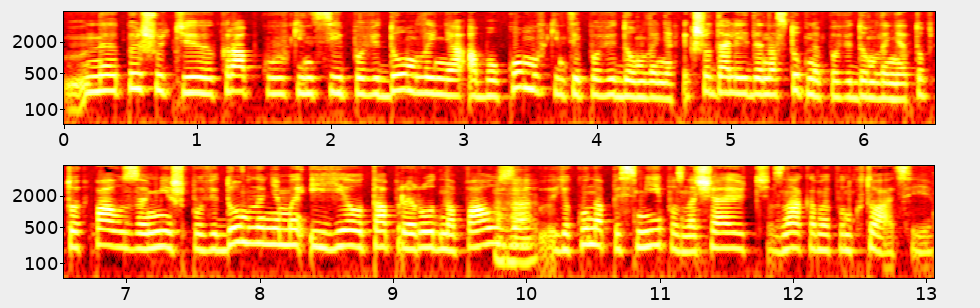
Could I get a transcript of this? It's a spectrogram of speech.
не пишуть е, крапку в кінці повідомлення, або кому в кінці повідомлення, якщо далі йде наступне повідомлення. Тобто пауза між повідомленнями і є ота природна пауза, Ага. яку на письмі позначають знаками пунктуації.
